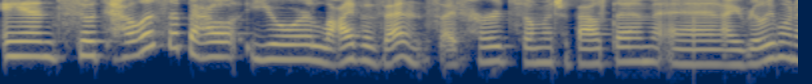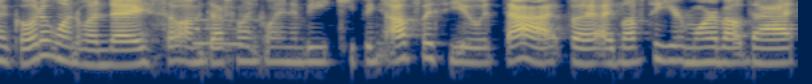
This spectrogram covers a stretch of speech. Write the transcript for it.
And so tell us about your live events. I've heard so much about them and I really want to go to one one day. So I'm definitely going to be keeping up with you with that. But I'd love to hear more about that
